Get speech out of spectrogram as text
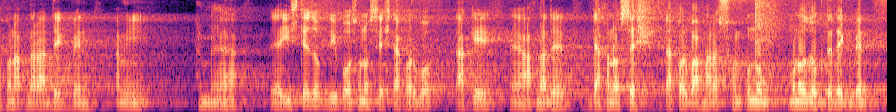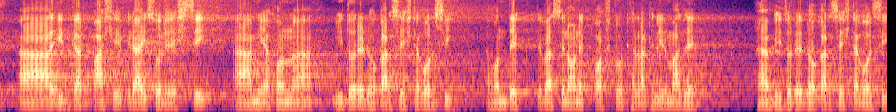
এখন আপনারা দেখবেন, আমি স্টেজ অবধি পৌঁছানোর চেষ্টা করব। তাকে আপনাদের দেখানোর চেষ্টা করব। আপনারা সম্পূর্ণ মনোযোগ দিয়ে দেখবেন। ঈদগার পাশে প্রায় চলে এসেছি। আমি এখন ভিতরে ঢোকার চেষ্টা করছি। এখন দেখতে পাচ্ছেন অনেক কষ্ট ঠেলাঠেলির মাঝে। হ্যাঁ ভিতরে ঢোকার চেষ্টা করছি।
